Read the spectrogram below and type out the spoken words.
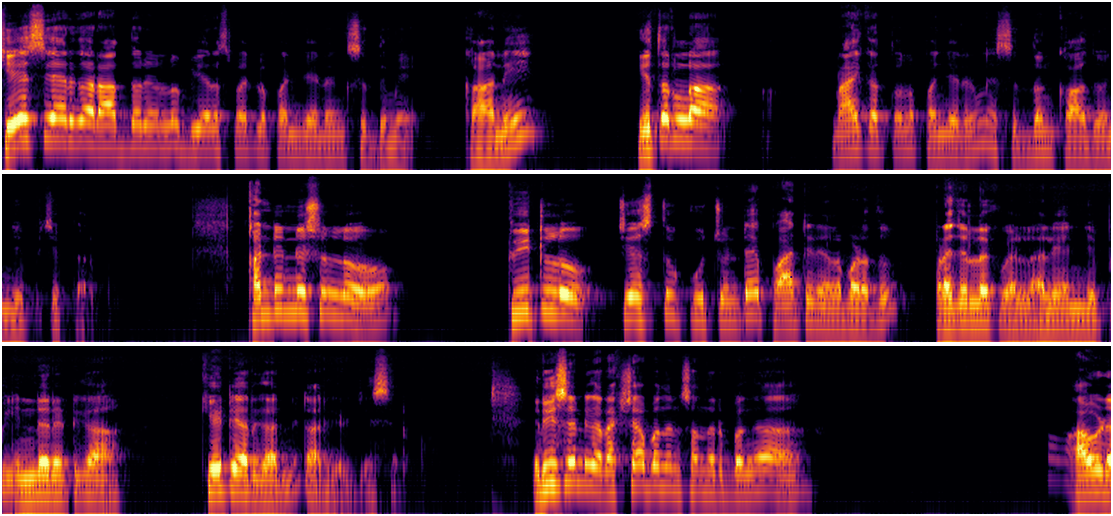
కేసీఆర్ గారు ఆధ్వర్యంలో బీఆర్ఎస్ పార్టీలో పనిచేయడానికి సిద్ధమే. కానీ ఇతరుల నాయకత్వంలో పనిచేయడానికి నేను సిద్ధం కాదు అని చెప్పి చెప్పారు. కంటిన్యూషన్లో ట్వీట్లు చేస్తూ కూర్చుంటే పార్టీ నిలబడదు ప్రజల్లోకి వెళ్ళాలి అని చెప్పి ఇండైరెక్ట్గా కేటీఆర్ గారిని టార్గెట్ చేశారు. రీసెంట్గా రక్షాబంధన్ సందర్భంగా ఆవిడ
